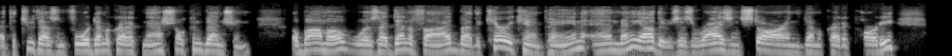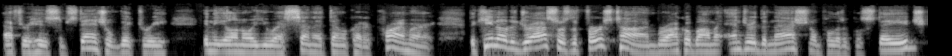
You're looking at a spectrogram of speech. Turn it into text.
at the 2004 Democratic National Convention Obama was identified by the Kerry campaign and many others as a rising star in the Democratic Party after his substantial victory in the Illinois U.S. Senate Democratic primary. The keynote address was the first time Barack Obama entered the national political stage,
